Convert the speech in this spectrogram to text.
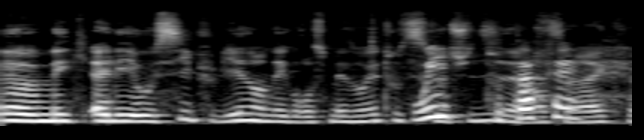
Euh, mais elle est aussi publiée dans des grosses maisons et tout ce Oui, que tu dis. tout à hein, fait. vrai que,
